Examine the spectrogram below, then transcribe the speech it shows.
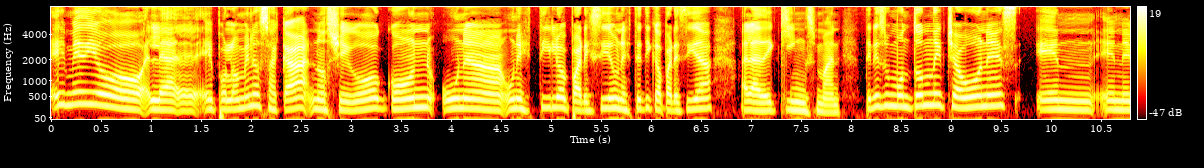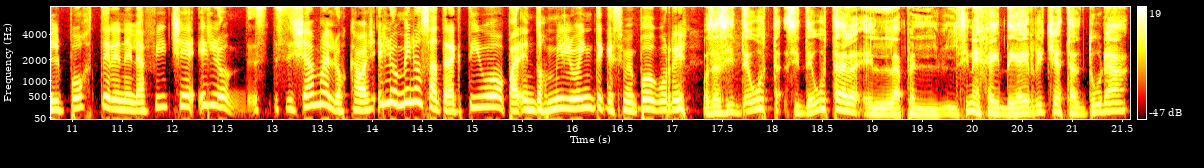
es medio, la- eh, por lo menos acá nos llegó con una, un estilo parecido, una estética parecida a la de Kingsman. Tenés un montón de chabones en, en el póster, en el afiche, es lo, se llama Los Caballeros, es lo menos atractivo para, en 2020 que se me puede ocurrir. O sea, si te gusta, si te gusta el cine de Guy Ritchie a esta altura,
